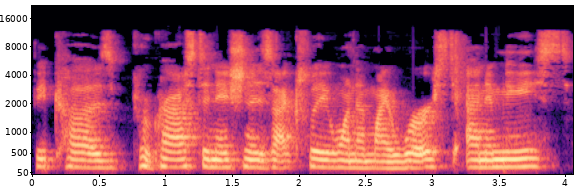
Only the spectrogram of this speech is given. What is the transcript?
because procrastination is actually one of my worst enemies.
